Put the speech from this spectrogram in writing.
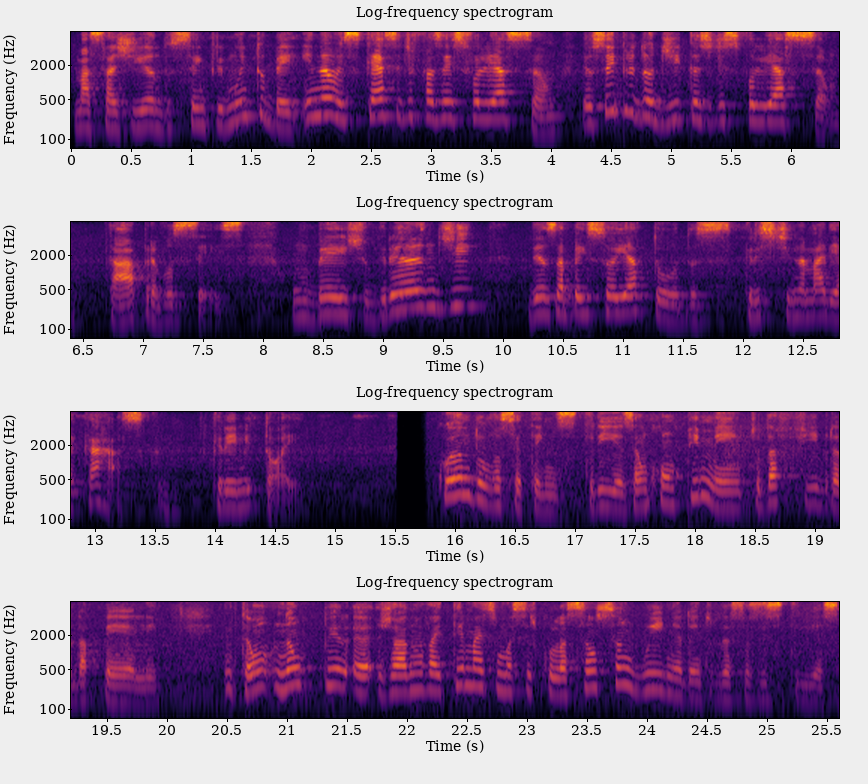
massageando sempre muito bem. E não esquece de fazer esfoliação. Eu sempre dou dicas de esfoliação, tá? Para vocês. Um beijo grande. Deus abençoe a todos. Cristina Maria Carrasco. Creme Toy. Quando você tem estrias, é um rompimento da fibra da pele. Então, não, eh, já não vai ter mais uma circulação sanguínea dentro dessas estrias.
